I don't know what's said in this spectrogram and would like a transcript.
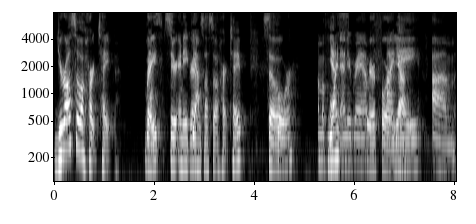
You're also a heart type, right? Yes. So your Enneagram Yeah. is also a heart type. So Four. I'm a four Yes, in Enneagram. you're a four, I'm yeah. a um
